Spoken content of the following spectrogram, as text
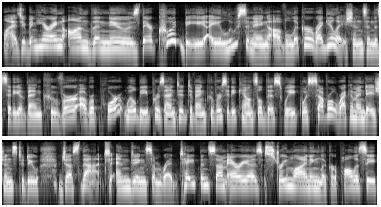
Well, as you've been hearing on the news, there could be a loosening of liquor regulations in the city of Vancouver. A report will be presented to Vancouver City Council this week with several recommendations to do just that, ending some red tape in some areas, streamlining liquor policy.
